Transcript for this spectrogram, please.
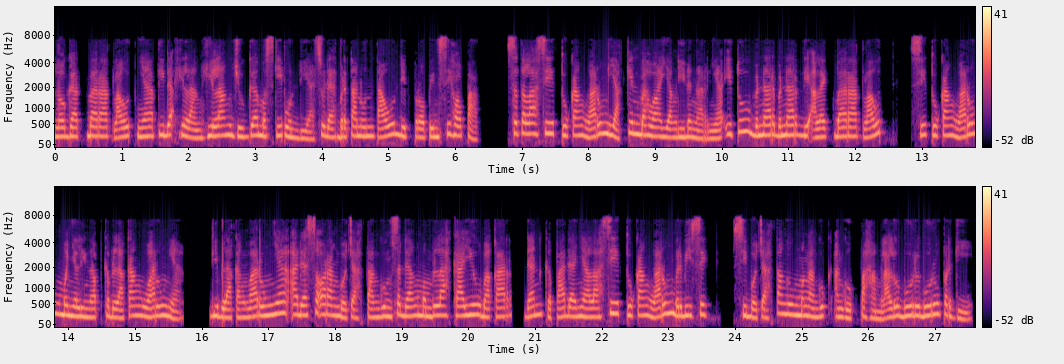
Logat barat lautnya tidak hilang-hilang juga meskipun dia sudah bertahun-tahun di Provinsi Hopak. Setelah si tukang warung yakin bahwa yang didengarnya itu benar-benar dialek barat laut, si tukang warung menyelinap ke belakang warungnya. Di belakang warungnya ada seorang bocah tanggung sedang membelah kayu bakar, dan kepadanya si tukang warung berbisik, si bocah tanggung mengangguk-angguk paham lalu buru-buru pergi.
